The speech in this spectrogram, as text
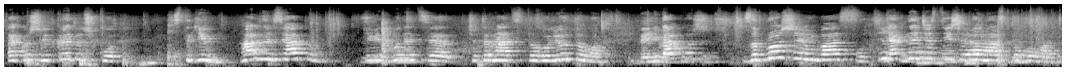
також відкриточку з таким гарним святом, яке відбудеться 14 лютого. І також запрошуємо вас як найчастіше до нас побувати.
